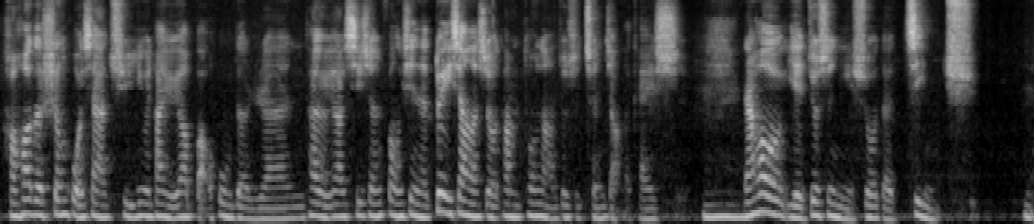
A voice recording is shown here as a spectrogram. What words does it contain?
好好的生活下去，因为他有要保护的人，他有要牺牲奉献的对象的时候，他们通常就是成长的开始，嗯，然后也就是你说的进取，嗯，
